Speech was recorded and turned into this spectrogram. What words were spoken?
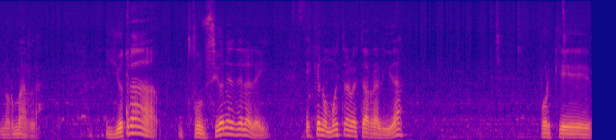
normarla. Y otra funciones de la ley es que nos muestra nuestra realidad. Porque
